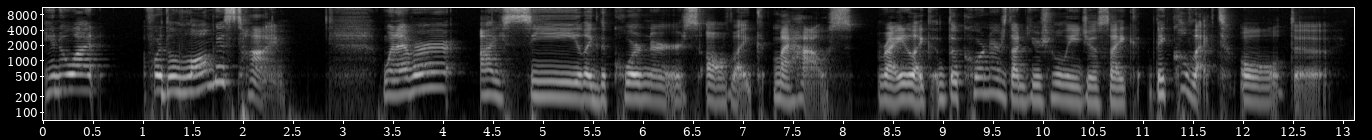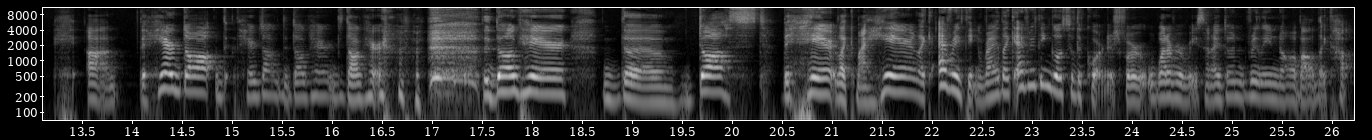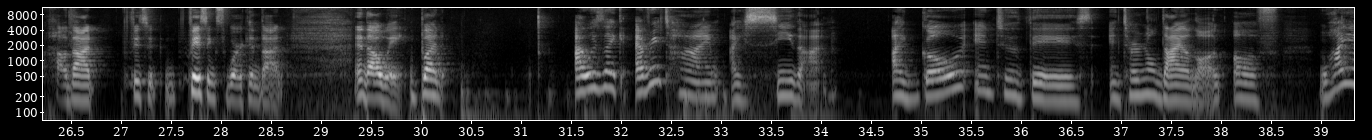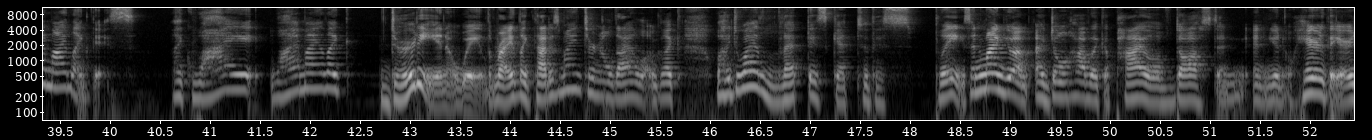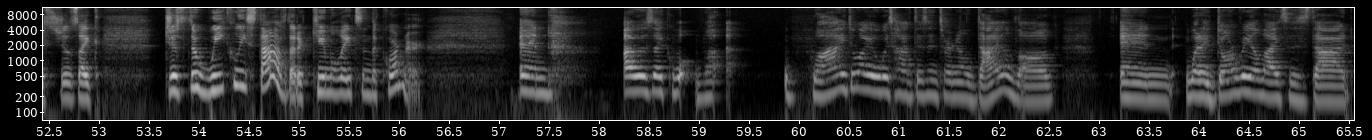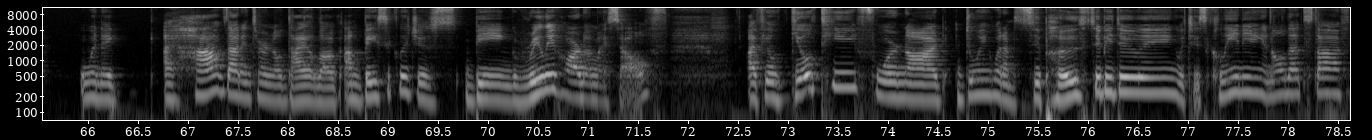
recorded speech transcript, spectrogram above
you know what? For the longest time, whenever I see like the corners of like my house, right? Like the corners that usually just like they collect all the um, the hair dog, the hair dog, the dog hair, the dog hair, the dog hair, the dust, the hair, like my hair, like everything, right? Like everything goes to the corners for whatever reason. I don't really know about like how, how that physics physics work in that in that way. But I was like, every time I see that, I go into this internal dialogue of why am I like this? Like why why am I like dirty in a way, right? Like that is my internal dialogue. Like why do I let this get to this place? And mind you, I'm, I do not have like a pile of dust and and you know hair there. It's just like just the weekly stuff that accumulates in the corner. And I was like, what, what why do I always have this internal dialogue? And what I don't realize is that when I I have that internal dialogue, I'm basically just being really hard on myself. I feel guilty for not doing what I'm supposed to be doing, which is cleaning and all that stuff.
